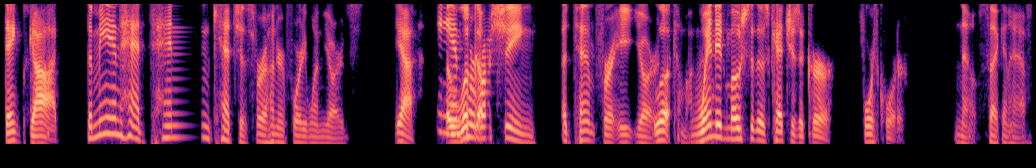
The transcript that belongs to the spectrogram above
Thank God. The man had 10 catches for 141 yards Yeah. and look a up- rushing attempt for eight yards. Look, Come on. when did most of those catches occur? Fourth quarter. No, second half.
